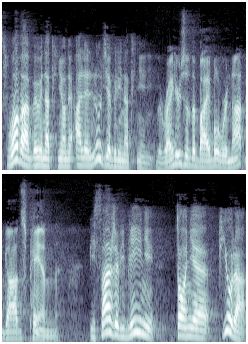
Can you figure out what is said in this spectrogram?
słowa były natchnione, ale ludzie byli natchnieni. The writers of the Bible were not God's pen, Pisarze biblijni to nie pióra,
